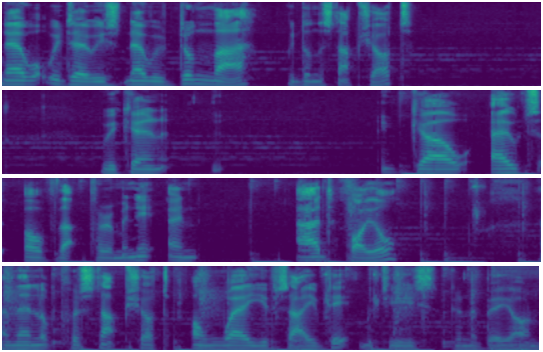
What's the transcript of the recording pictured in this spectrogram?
now what we do is now we've done that, we've done the snapshot, we can go out of that for a minute and add file and then look for a snapshot on where you've saved it, which is going to be on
